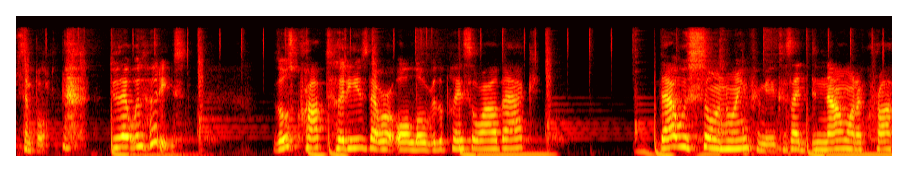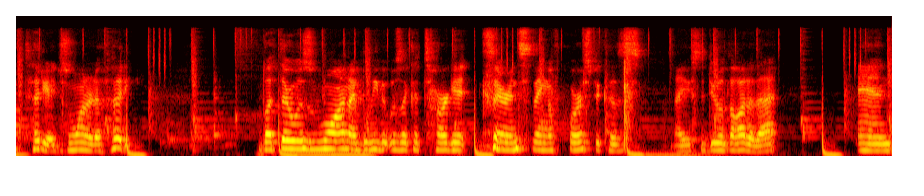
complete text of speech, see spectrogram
Simple. do that with hoodies. Those cropped hoodies that were all over the place a while back, that was so annoying for me because I did not want a cropped hoodie. I just wanted a hoodie. But there was one, I believe it was like a Target clearance thing, of course, because I used to do a lot of that. And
